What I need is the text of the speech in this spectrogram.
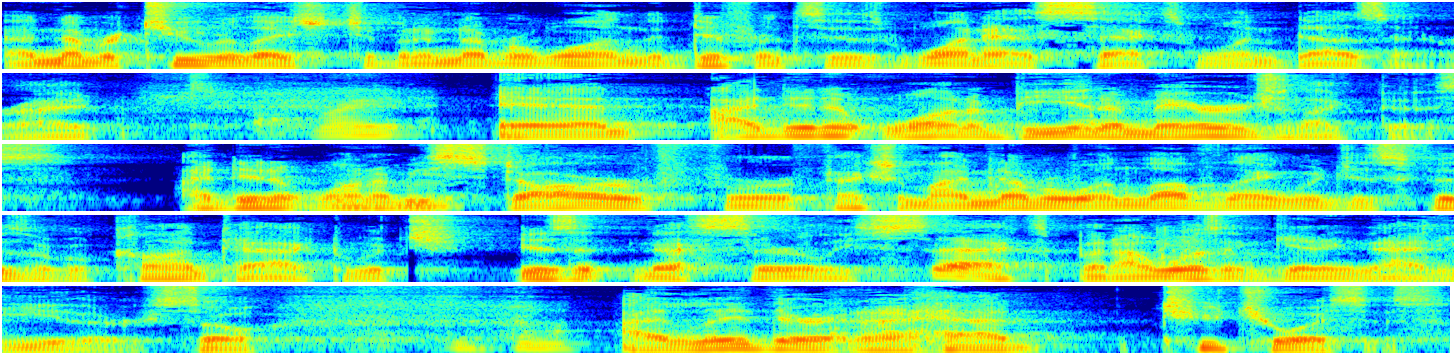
a number two relationship and a number one. The difference is one has sex, one doesn't. Right. Right. And I didn't want to be in a marriage like this. I didn't want to mm-hmm. be starved for affection. My number one love language is physical contact, which isn't necessarily sex, but I wasn't getting that either. So mm-hmm. I laid there and I had two choices.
